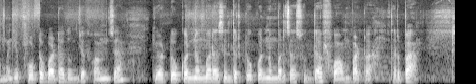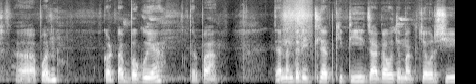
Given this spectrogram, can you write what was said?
म्हणजे फोटो पाठवा तुमच्या फॉर्मचा किंवा टोकन नंबर असेल तर टोकन नंबरचा सुद्धा फॉर्म पाठवा. तर पहा आपण कटअप बघूया. तर पहा त्यानंतर इथल्या किती जागा होते मागच्या वर्षी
